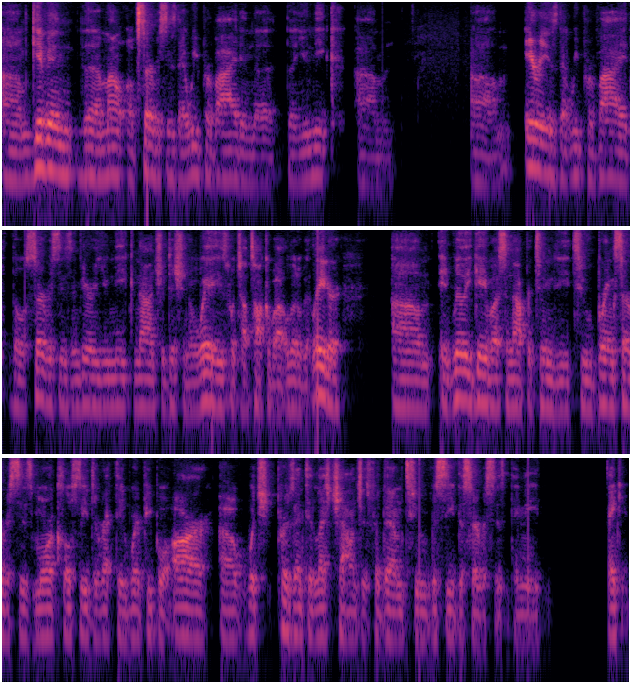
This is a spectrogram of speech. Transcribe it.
um, given the amount of services that we provide and the, the unique um, um, areas that we provide those services in very unique, non-traditional ways, which I'll talk about a little bit later, um, it really gave us an opportunity to bring services more closely directed where people are, uh, which presented less challenges for them to receive the services they need. Thank you.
